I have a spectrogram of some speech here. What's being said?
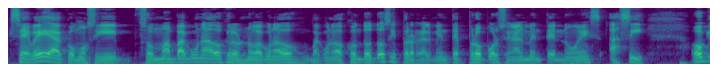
se vea como si son más vacunados que los no vacunados, vacunados con dos dosis, pero realmente proporcionalmente no es así. Ok,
